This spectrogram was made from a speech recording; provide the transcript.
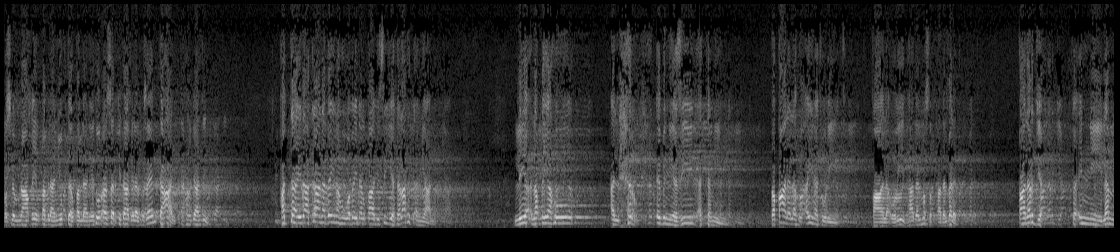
مسلم بن عقيل قبل أن يقتل قبل أن يثور أرسل كتاب إلى الحسين تعال نحن جاهزين. حتى إذا كان بينه وبين القادسية ثلاثة أميال. لقيه الحر ابن يزيد التميمي فقال له أين تريد? قال أريد هذا المصر هذا البلد. قال ارجع فإني لم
